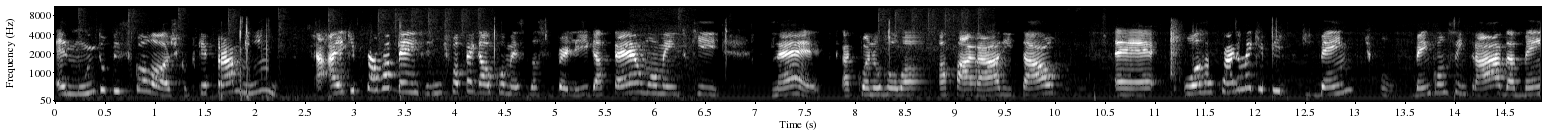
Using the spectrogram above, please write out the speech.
é muito psicológico, porque para mim a, a, equipe tava bem. Se a gente for pegar o começo da Superliga até o momento que, né, quando rolou a parada e tal, é, o Osasco era uma equipe bem, tipo, bem concentrada, bem,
